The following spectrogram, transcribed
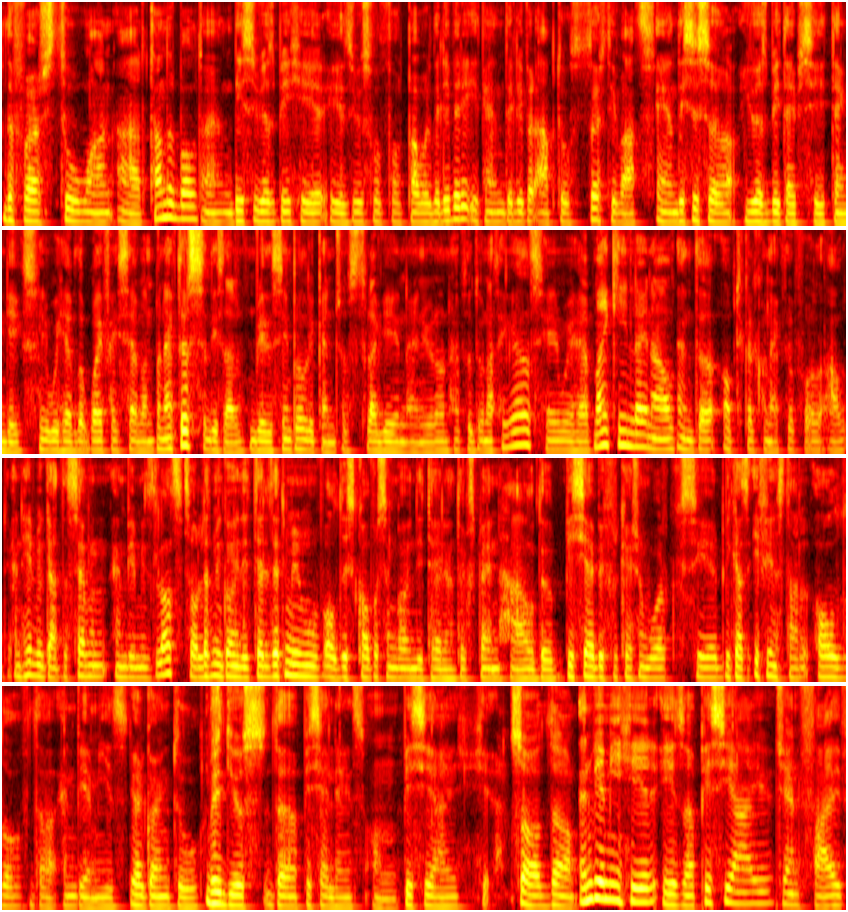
the first two one are Thunderbolt and this USB here is useful for power delivery. It can deliver up to 30 watts and this is a USB type C 10 gigs. Here we have the Wi-Fi 7 connectors. These are really simple. You can just plug in and you don't have to do nothing else. Here we have mic in line out and the optical connector for the audio. And here we got the seven NVMe slots. So let me go in detail. Let me remove all these covers and go in detail and explain how the PCI bifurcation works here because if you install all the of the NVMEs, you're going to reduce the PCI lanes on PCI here. So the NVMe here is a PCI Gen 5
